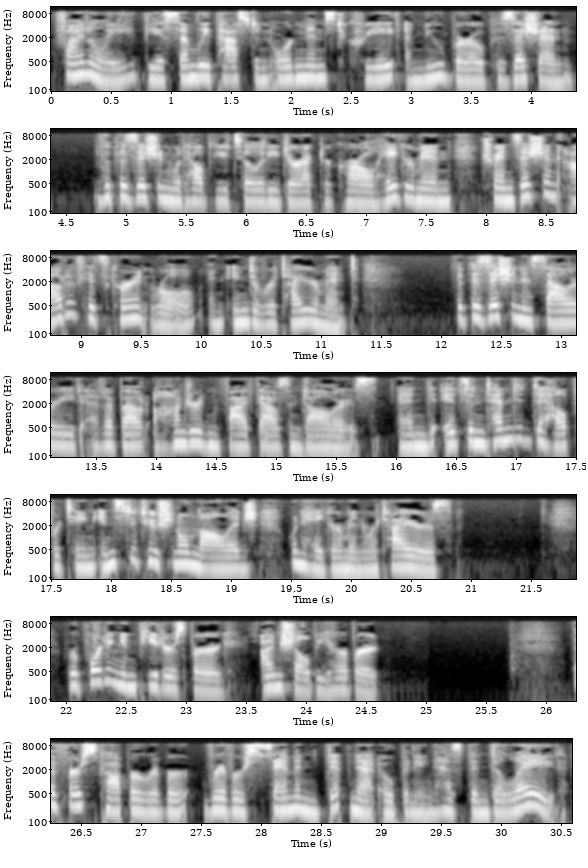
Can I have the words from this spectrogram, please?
Finally, the Assembly passed an ordinance to create a new borough position. The position would help Utility Director Karl Hagerman transition out of his current role and into retirement. The position is salaried at about $105,000, and it's intended to help retain institutional knowledge when Hagerman retires. Reporting in Petersburg, I'm Shelby Herbert. The first Copper River, River salmon dip net opening has been delayed.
